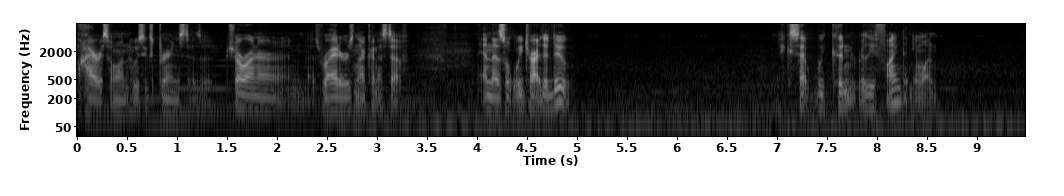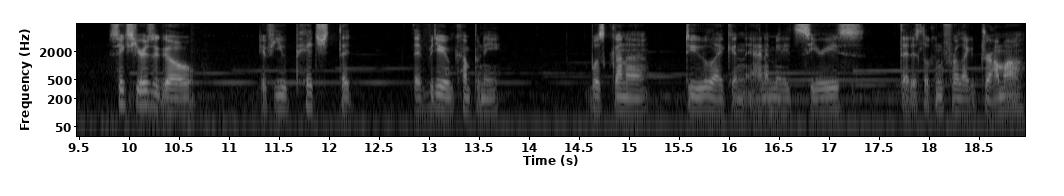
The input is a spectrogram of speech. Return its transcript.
hire someone who's experienced as a showrunner and as writers and that kind of stuff. And that's what we tried to do. Except we couldn't really find anyone. Six years ago, if you pitched that the video company was gonna do like an animated series that is looking for like drama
